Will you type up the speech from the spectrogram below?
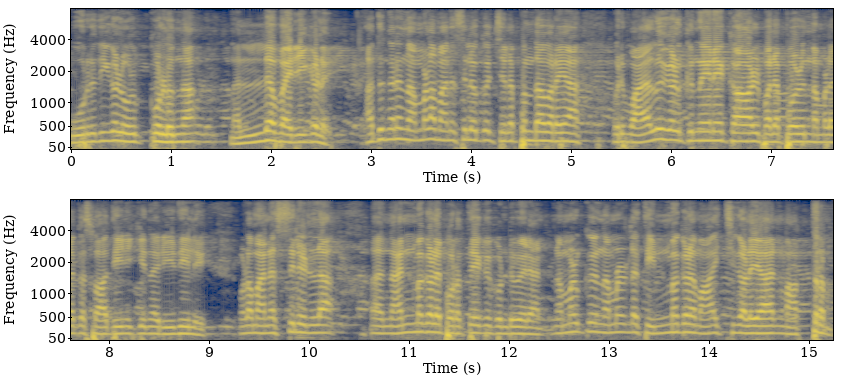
ഉറുതികൾ ഉൾക്കൊള്ളുന്ന നല്ല വരികൾ അതിങ്ങനെ നമ്മളെ മനസ്സിലൊക്കെ ചിലപ്പോൾ എന്താ പറയുക ഒരു വയൽ കേൾക്കുന്നതിനേക്കാൾ പലപ്പോഴും നമ്മളെയൊക്കെ സ്വാധീനിക്കുന്ന രീതിയിൽ നമ്മുടെ മനസ്സിലുള്ള നന്മകളെ പുറത്തേക്ക് കൊണ്ടുവരാൻ. നമ്മൾക്ക് നമ്മളുടെ തിന്മകളെ മായ്ച്ചു കളയാൻ മാത്രം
